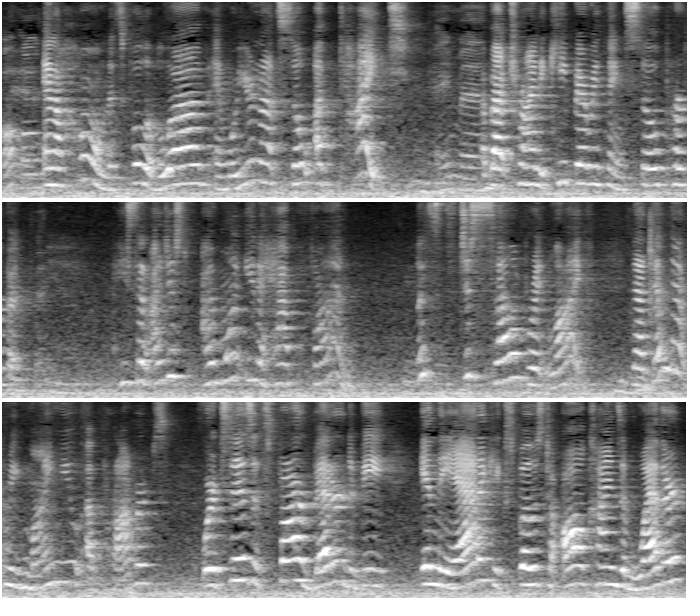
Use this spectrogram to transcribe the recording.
Uh-oh. and a home that's full of love and where you're not so uptight Amen. about trying to keep everything so perfect. He said, I just, I want you to have fun. Let's just celebrate life. Now, doesn't that remind you of Proverbs, where it says it's far better to be in the attic exposed to all kinds of weather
